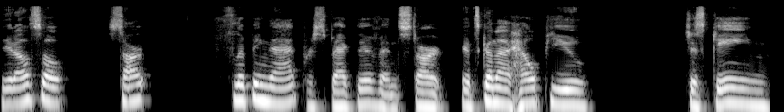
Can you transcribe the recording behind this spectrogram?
you know. So start flipping that perspective and start. It's gonna help you just gain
